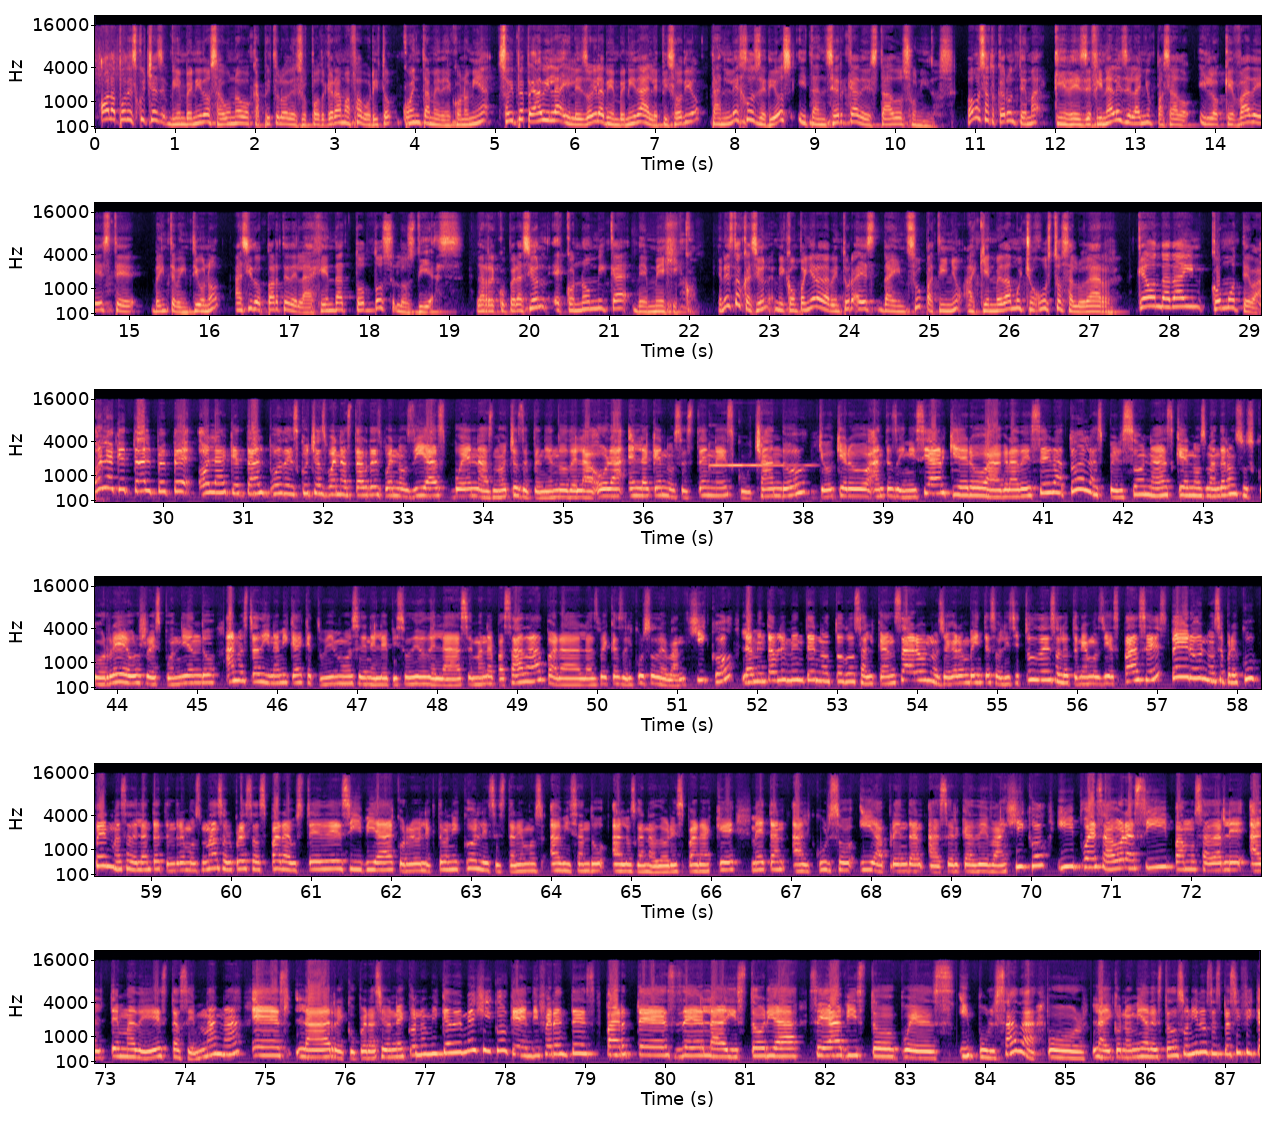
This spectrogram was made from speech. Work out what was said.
Hola, escuchas, bienvenidos a un nuevo capítulo de su programa favorito, Cuéntame de Economía. Soy Pepe Ávila y les doy la bienvenida al episodio Tan lejos de Dios y tan cerca de Estados Unidos. Vamos a tocar un tema que desde finales del año pasado y lo que va de este 2021 ha sido parte de la agenda todos los días. La recuperación económica de México. En esta ocasión, mi compañera de aventura es Dainzu Patiño, a quien me da mucho gusto saludar. ¿Qué onda, Dain? ¿Cómo te va? Hola, ¿qué tal, Pepe? Hola, ¿qué tal? Puede escuchas buenas tardes, buenos días, buenas noches, dependiendo de la hora en la que nos estén escuchando. Yo quiero, antes de iniciar, quiero agradecer a todas las personas que nos mandaron sus correos respondiendo a nuestra dinámica que tuvimos en el episodio de la semana pasada para las becas del curso de Banjico. Lamentablemente no todos alcanzaron, nos llegaron 20 solicitudes, solo teníamos 10 pases, pero no se preocupen, más adelante tendremos más sorpresas para ustedes y vía correo electrónico les estaremos avisando a los ganadores para que metan al curso y aprendan acerca de Banjico. Y pues ahora sí, vamos a darle al tema de esta semana, es la recuperación económica de México, que en diferentes partes de la historia se ha visto pues impulsada por la economía de Estados Unidos específicamente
